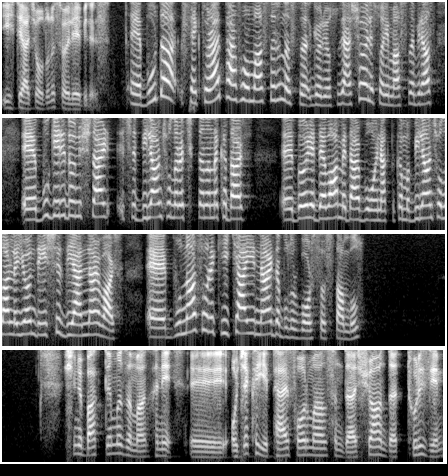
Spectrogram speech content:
ihtiyaç olduğunu söyleyebiliriz. Ee, burada sektörel performansları nasıl görüyorsunuz? Yani şöyle sorayım aslında biraz. Ee, bu geri dönüşler işte bilançolar açıklanana kadar e, böyle devam eder bu oynaklık ama bilançolarla yön değişir diyenler var. Ee, bundan sonraki hikayeyi nerede bulur Borsa İstanbul? Şimdi baktığımız zaman hani e, Ocak ayı performansında şu anda turizm,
